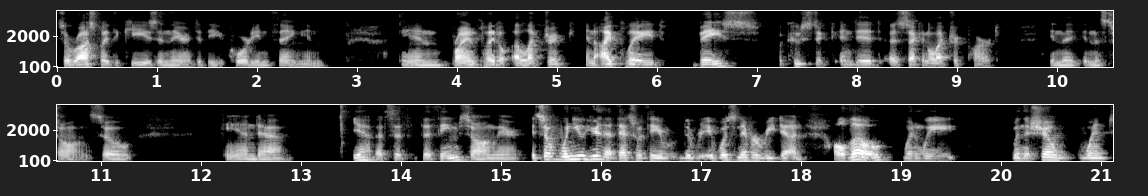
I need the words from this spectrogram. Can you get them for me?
so Ross played the keys in there, did the accordion thing, and and Brian played electric, and I played bass, acoustic, and did a second electric part in the in the song. So, and uh, yeah, that's the, the theme song there. And so when you hear that, that's what they the, it was never redone. Although when we when the show went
